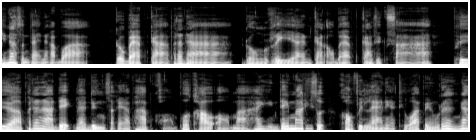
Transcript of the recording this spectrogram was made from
ที่น่าสนใจนะครับว่า รูปแบบการพัฒนาโรงเรียน การออกแบบการศึกษา เพื่อพัฒนาเด็กและดึงศักยภาพของพวกเขาออกมาให้ได้มากที่สุดของฟินแลนด์เนี่ยถือว่าเป็นเรื่องน่า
